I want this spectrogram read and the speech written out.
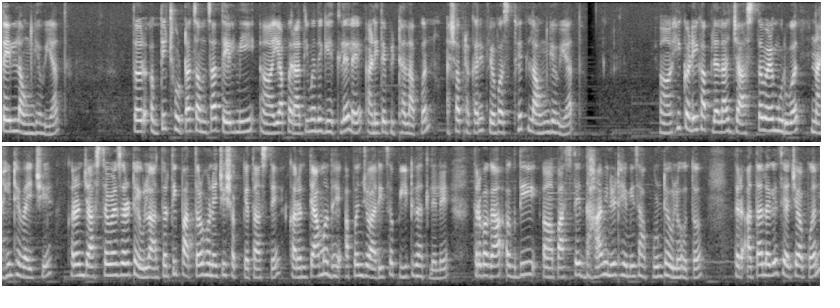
तेल लावून घेऊयात. तर अगदी छोटा चमचा तेल मी या परातीमध्ये घेतलेलं आहे आणि ते पिठाला आपण अशा प्रकारे व्यवस्थित लावून घेऊयात. ही कणिक आपल्याला जास्त वेळ मुरवत नाही ठेवायची. आहे कारण जास्त वेळ जर ठेवला तर ती पातळ होण्याची शक्यता असते. कारण त्यामध्ये आपण ज्वारीचं पीठ घातलेले. तर बघा अगदी पाच ते दहा मिनिट हे मी झाकून ठेवलं होतं. तर आता लगेच याचे आपण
